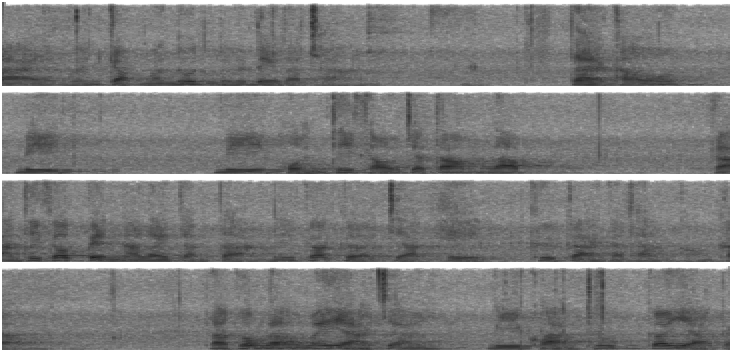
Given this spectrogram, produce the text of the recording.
กายเหมือนกับมนุษย์หรือเดรัจฉาน แต่เขามีมีผลที่เขาจะต้องรับ การที่เขาเป็นอะไรต่างๆ นี่ก็เกิดจากเหตุคือการกระทำของเขา ถ้าพวกเราไม่อยากจะมีความทุกข์ก็อย่าไป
